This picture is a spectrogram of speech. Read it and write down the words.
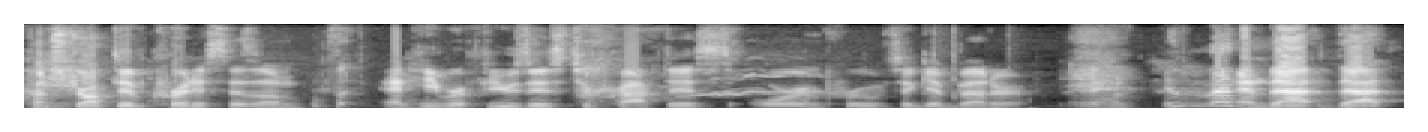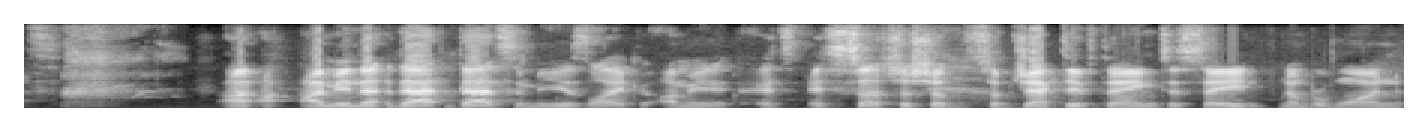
constructive criticism, and he refuses to practice or improve to get better. And, that and that that I, I I mean that that that to me is like I mean it's it's such a sub- subjective thing to say number one,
